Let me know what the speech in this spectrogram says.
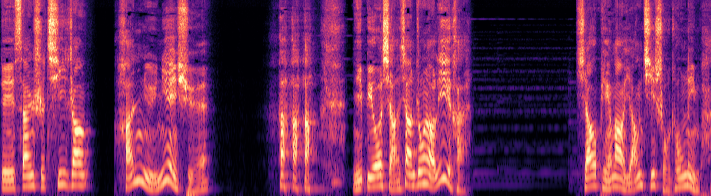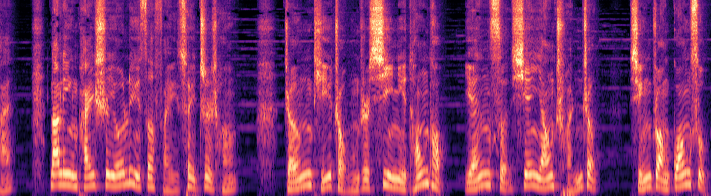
第三十七章寒女念雪。哈哈哈，你比我想象中要厉害。萧平浪扬起手中令牌，那令牌是由绿色翡翠制成，整体种质细腻通透，颜色鲜阳纯正，形状光素，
